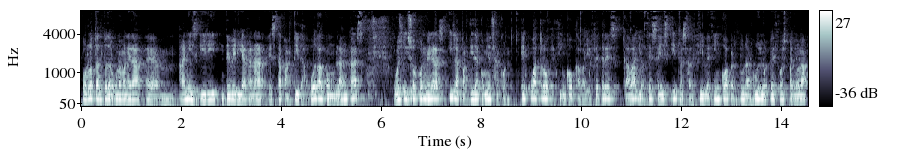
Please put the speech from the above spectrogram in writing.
por lo tanto, de alguna manera, eh, Anis Giri debería ganar esta partida. Juega con blancas Wesley con negras y la partida comienza con E4, E5, caballo F3, caballo C6 y tras alfil B5, apertura Ruy López o española,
